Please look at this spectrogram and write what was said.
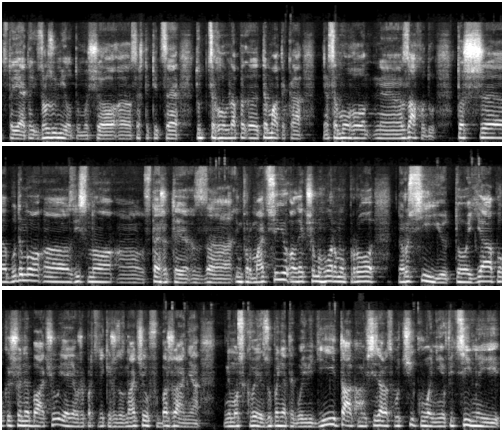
стоять. Зрозуміло, тому що все ж таки це тут це головна тематика самого заходу. Тож будемо, звісно, е, стежити за інформацією. Але якщо ми говоримо про Росію, то я поки що не бачу. Я, я вже про це тільки що зазначив бажання Москви зупиняти бойові дії. Так, ми всі зараз в очікуванні офіційної.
